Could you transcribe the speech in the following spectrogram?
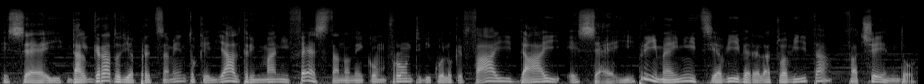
e sei, dal grado di apprezzamento che gli altri manifestano nei confronti di quello che fai, dai e sei, prima inizi a vivere la tua vita facendo,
